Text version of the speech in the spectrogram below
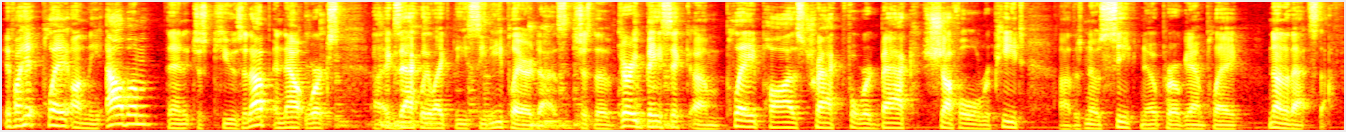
If I hit play on the album, then it just queues it up, and now it works uh, exactly like the CD player does. It's just a very basic um, play, pause, track, forward, back, shuffle, repeat. Uh, there's no seek, no program play, none of that stuff.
